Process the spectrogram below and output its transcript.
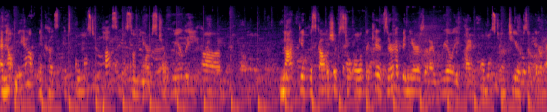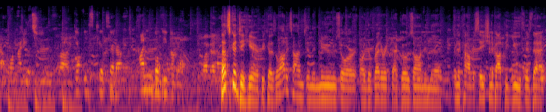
and help me out because it's almost impossible some years to really um, not give the scholarships to all of the kids. There have been years that I really, I'm almost in tears that we don't have more money to uh, give these kids that are unbelievable. That's good to hear because a lot of times in the news or, or the rhetoric that goes on in the in the conversation about the youth is that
